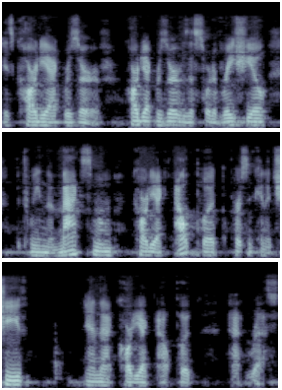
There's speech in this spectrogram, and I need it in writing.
is cardiac reserve. Cardiac reserve is a sort of ratio between the maximum cardiac output a person can achieve and that cardiac output at rest.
